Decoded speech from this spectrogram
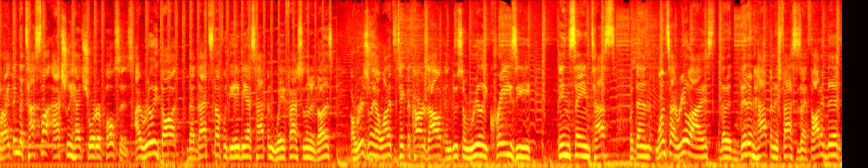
but I think the Tesla actually had shorter pulses. I really thought that that stuff with the ABS happened way faster than it does. Originally, I wanted to take the cars out and do some really crazy, insane tests, But then once I realized that it didn't happen as fast as I thought it did,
